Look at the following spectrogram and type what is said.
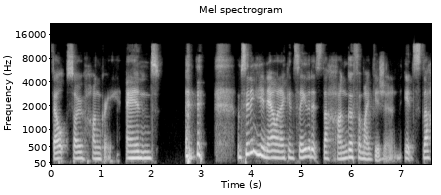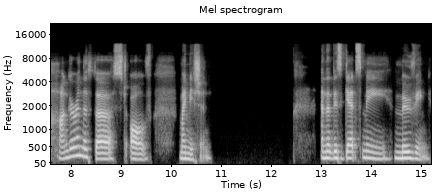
felt so hungry. And I'm sitting here now and I can see that it's the hunger for my vision. It's the hunger and the thirst of my mission. And that this gets me moving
